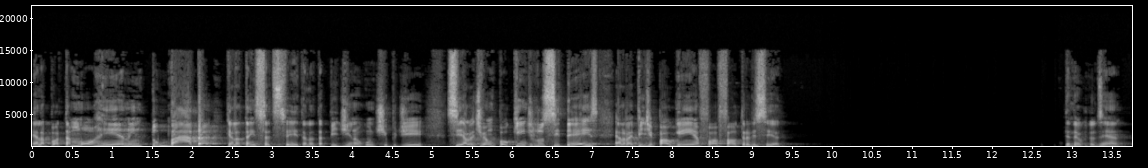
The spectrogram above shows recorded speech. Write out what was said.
ela pode estar tá morrendo, entubada, que ela está insatisfeita, ela está pedindo algum tipo de. Se ela tiver um pouquinho de lucidez, ela vai pedir para alguém afofar o travesseiro. Entendeu o que eu estou dizendo?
